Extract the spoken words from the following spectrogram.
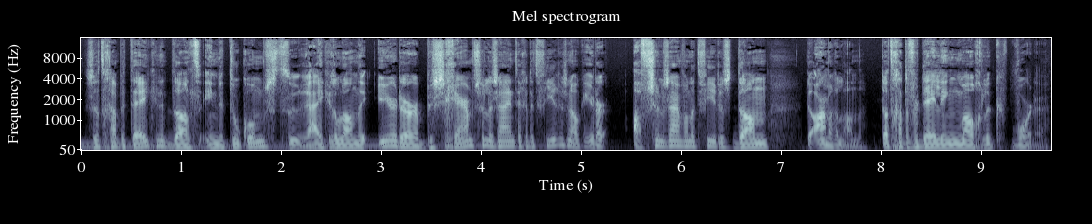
Dus dat gaat betekenen dat in de toekomst rijkere landen eerder beschermd zullen zijn tegen dit virus en ook eerder af zullen zijn van het virus dan de armere landen. Dat gaat de verdeling mogelijk worden.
